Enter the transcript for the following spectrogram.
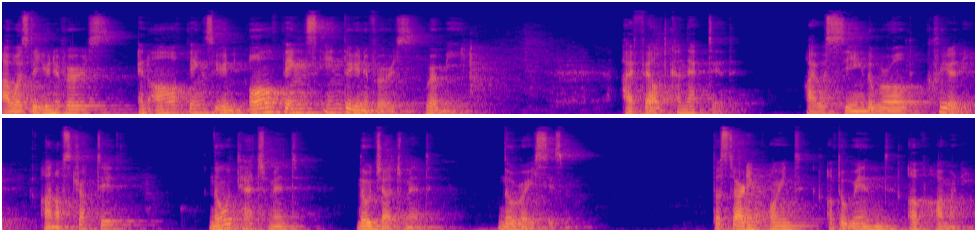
I was the universe, and all things, all things in the universe were me. I felt connected. I was seeing the world clearly, unobstructed, no attachment, no judgment, no racism. The starting point of the wind of harmony.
